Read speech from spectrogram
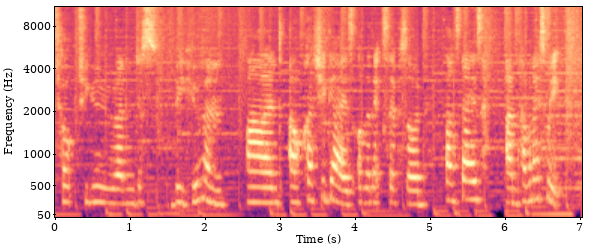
talk to you and just be human. And I'll catch you guys on the next episode. Thanks, guys, and have a nice week.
